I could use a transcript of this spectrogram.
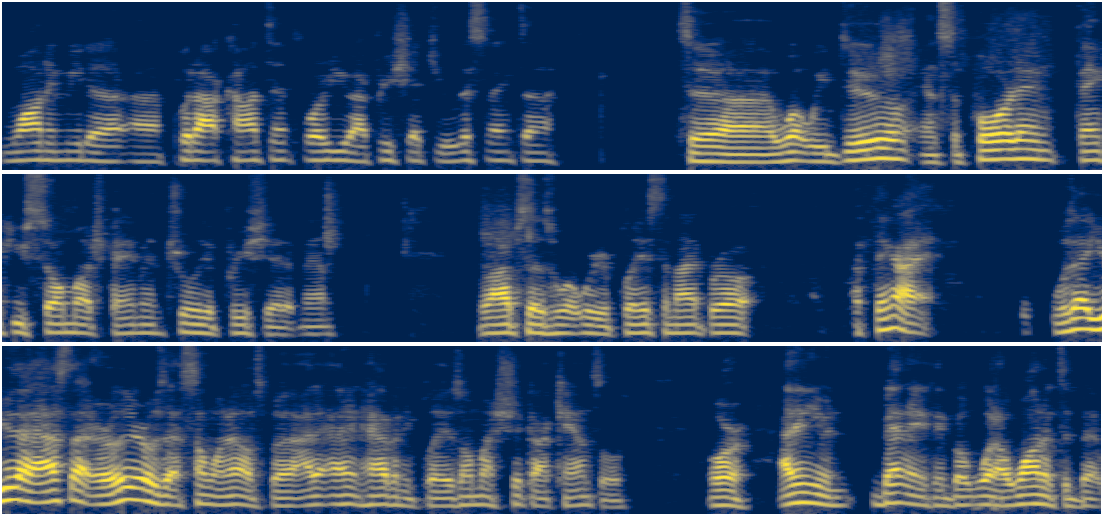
wanting me to uh, put out content for you. I appreciate you listening to to uh, what we do and supporting. Thank you so much, Payman. Truly appreciate it, man. Rob says, "What were your plays tonight, bro?" I think I was that you that asked that earlier, or was that someone else? But I, I didn't have any plays. All my shit got canceled or I didn't even bet anything, but what I wanted to bet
